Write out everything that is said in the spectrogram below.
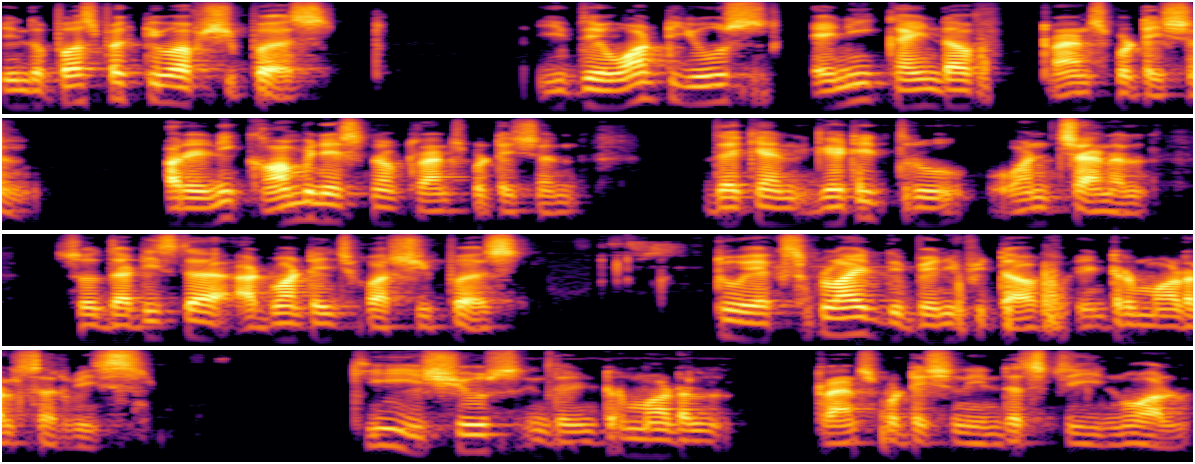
in the perspective of shippers, if they want to use any kind of transportation or any combination of transportation, they can get it through one channel. So, that is the advantage for shippers to exploit the benefit of intermodal service. Key issues in the intermodal transportation industry involve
